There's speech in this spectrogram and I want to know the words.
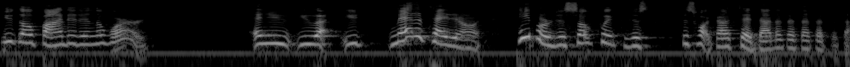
You go find it in the Word. And you, you, uh, you meditate on it. People are just so quick to just, this is what God said, da da da da da da da.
